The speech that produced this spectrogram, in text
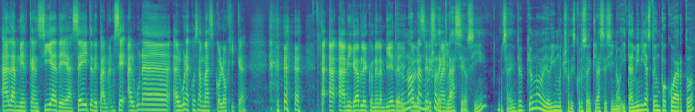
a la mercancía de aceite de palma, no sé, alguna, alguna cosa más ecológica, amigable con el ambiente. Pero no con hablan mucho de clase, ¿o sí? O sea, yo, no oí mucho discurso de clase, sino, y también ya estoy un poco harto.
